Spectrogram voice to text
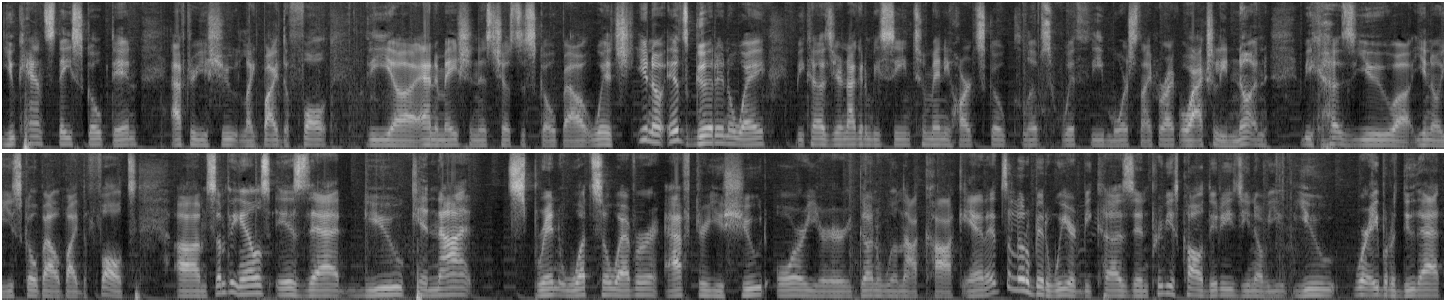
you can't stay scoped in after you shoot like by default the uh, animation is just to scope out, which, you know, it's good in a way because you're not going to be seeing too many hard scope clips with the MORS sniper rifle, or actually none because you, uh, you know, you scope out by default. Um, something else is that you cannot sprint whatsoever after you shoot or your gun will not cock and it's a little bit weird because in previous call of duties you know you you were able to do that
